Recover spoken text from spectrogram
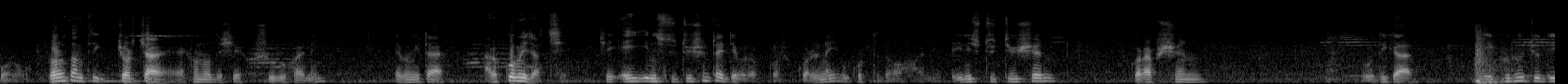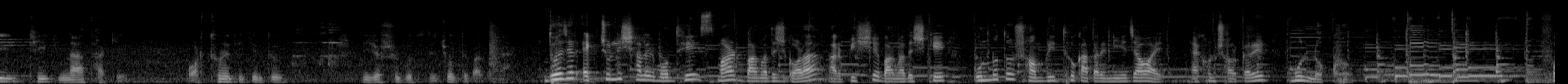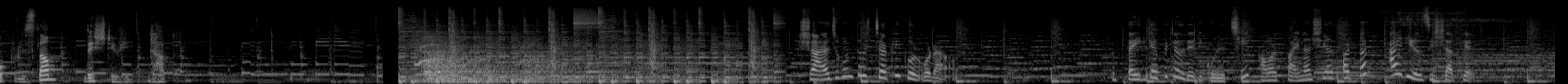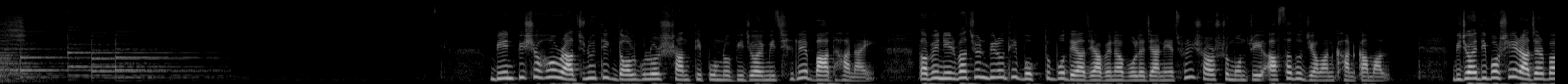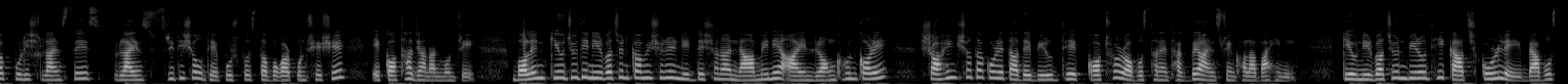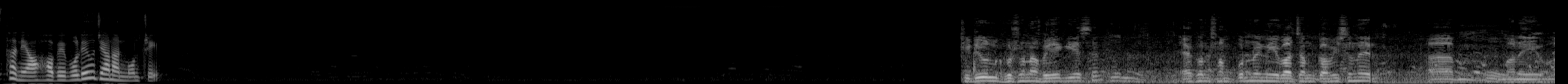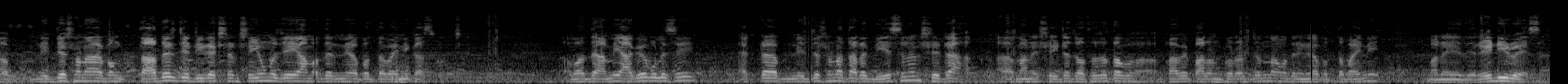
বড়। গণতান্ত্রিক চর্চা এখনও দেশে শুরু হয়নি এবং এটা আরও কমে যাচ্ছে। সে এই ইনস্টিটিউশনটাই ডেভেলপ করে নাই এবং করতে দেওয়া হয়নি। ইনস্টিটিউশন করাপশন অধিকার, এগুলো যদি ঠিক না থাকে, অর্থনীতি কিন্তু নিজস্ব গতিতে চলতে পারবে না। দু সালের মধ্যে স্মার্ট বাংলাদেশ গড়া আর বিশ্বে বাংলাদেশকে উন্নত সমৃদ্ধ কাতারে নিয়ে যাওয়াই এখন সরকারের মূল লক্ষ্য। ফখরুল ইসলাম, দেশ টিভি, ঢাকা। সারা জীবন তো চাকরি করব না। তাই ক্যাপিটাল রেডি করেছি আমার ফাইন্যান্সিয়াল পার্টনার আইডিএলসির সাথে। বিএনপি সহ রাজনৈতিক দলগুলোর শান্তিপূর্ণ বিজয় মিছিলে বাধা নাই। তবে নির্বাচন বিরোধী বক্তব্য দেওয়া যাবে না বলে জানিয়েছেন স্বরাষ্ট্রমন্ত্রী আসাদুজ্জামান খান কামাল। বিজয় দিবসে রাজারবাগ পুলিশ লাইন্সে, লাইন্স স্মৃতিসৌধে পুষ্পস্তবক অর্পণ শেষে এ কথা জানান মন্ত্রী। বলেন, কেউ যদি নির্বাচন কমিশনের নির্দেশনা না মেনে আইন লঙ্ঘন করে, সহিংসতা করে তাদের বিরুদ্ধে কঠোর অবস্থানে থাকবে আইন শৃঙ্খলা বাহিনী। কেউ নির্বাচন বিরোধী কাজ করলেই ব্যবস্থা নেওয়া হবে বলেও জানান মন্ত্রী। শিডিউল ঘোষণা হয়ে গিয়েছে। এখন সম্পূর্ণ নির্বাচন কমিশনের মানে নির্দেশনা এবং তাদের যে ডিরেকশন সেই অনুযায়ী আমাদের নিরাপত্তা বাহিনী কাজ করছে। আমাদের, আমি আগেও বলেছি, একটা নির্দেশনা তারা দিয়েছিলেন, সেটা মানে সেইটা যথাযথভাবে পালন করার জন্য আমাদের নিরাপত্তা বাহিনী মানে রেডি রয়েছে।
